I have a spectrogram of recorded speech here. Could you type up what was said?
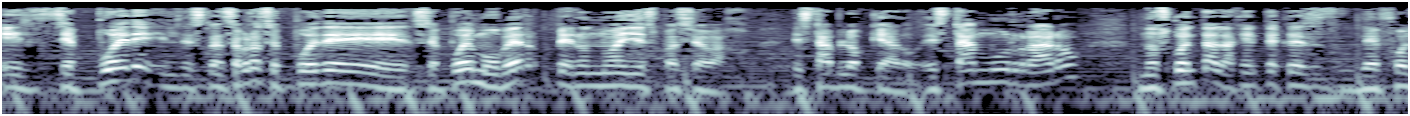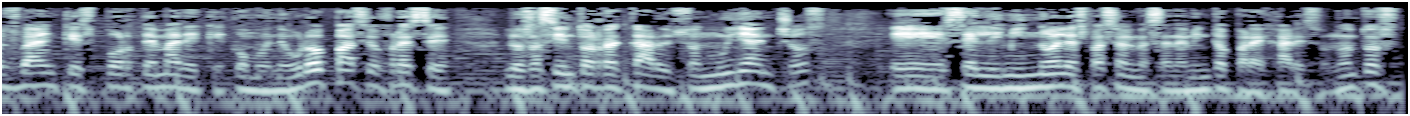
Eh, se puede, el descansabrazo se puede, se puede mover, pero no hay espacio abajo. Está bloqueado. Está muy raro. Nos cuenta la gente que es de Volkswagen que es por tema de que como en Europa se ofrece los asientos recargo y son muy anchos, eh, se eliminó el espacio de almacenamiento para dejar eso, ¿no? Entonces,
